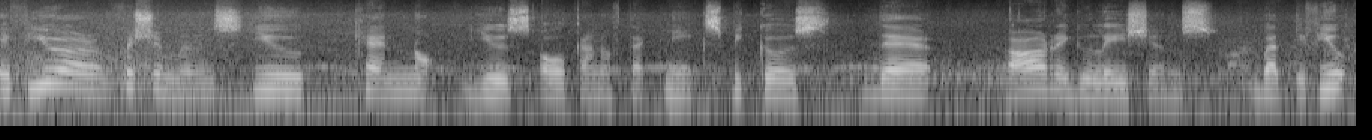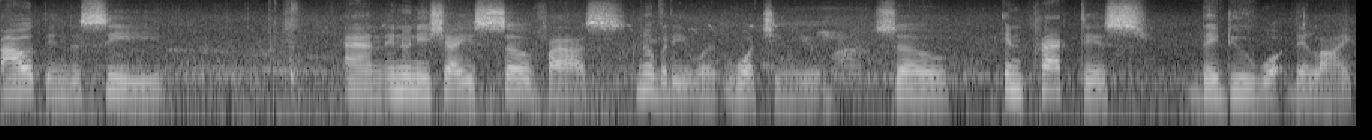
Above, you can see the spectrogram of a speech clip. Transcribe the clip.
If you are fishermen, you cannot use all kind of techniques because there are regulations but if you out in the sea, and Indonesia is so vast, nobody was watching you. So in practice, they do what they like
